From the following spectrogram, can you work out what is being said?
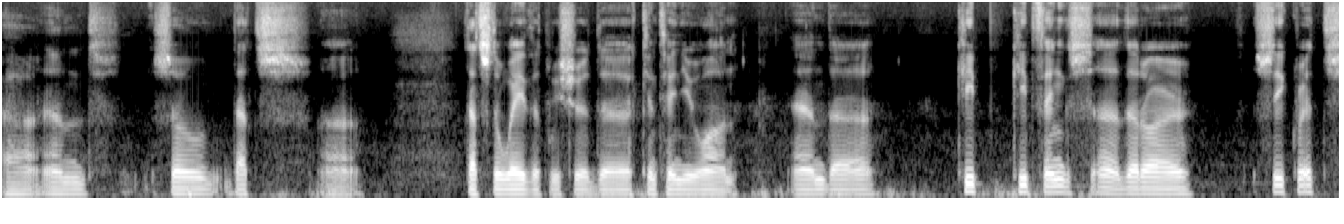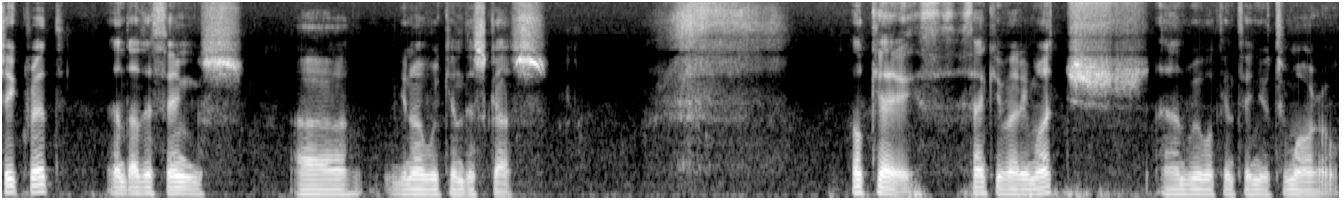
Uh, and so that's uh, that's the way that we should uh, continue on, and uh, keep keep things uh, that are secret secret, and other things, uh, you know, we can discuss. Okay, thank you very much, and we will continue tomorrow.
